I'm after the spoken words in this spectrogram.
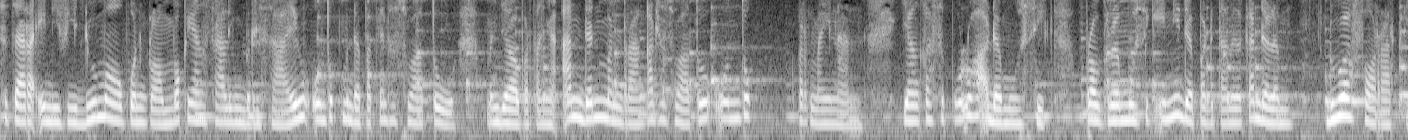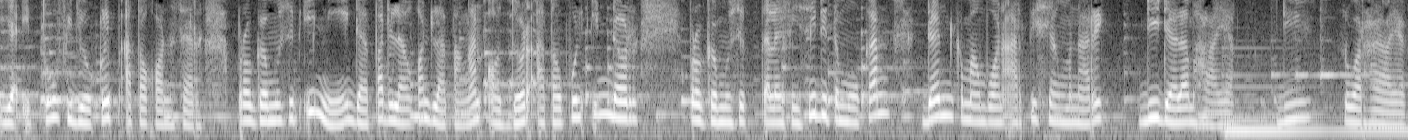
secara individu maupun kelompok yang saling bersaing untuk mendapatkan sesuatu, menjawab pertanyaan dan menerangkan sesuatu untuk permainan. Yang ke-10 ada musik. Program musik ini dapat ditampilkan dalam dua format, yaitu video klip atau konser. Program musik ini dapat dilakukan di lapangan outdoor ataupun indoor. Program musik televisi ditemukan dan kemampuan artis yang menarik di dalam halayak, di luar halayak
